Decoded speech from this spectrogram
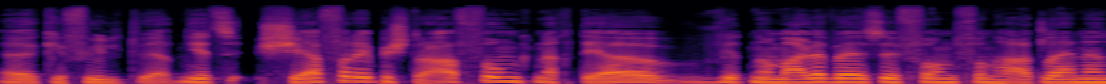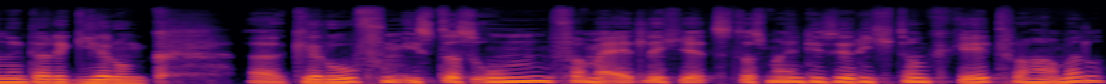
äh, gefüllt werden. Jetzt schärfere Bestrafung, nach der wird normalerweise von, von Hardlinern in der Regierung gerufen. Ist das unvermeidlich jetzt, dass man in diese Richtung geht, Frau Hammerl?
